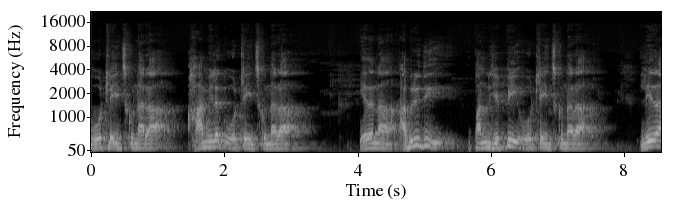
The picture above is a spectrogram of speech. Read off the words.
ఓట్లు వేయించుకున్నారా హామీలకు ఓట్లు వేయించుకున్నారా ఏదైనా అభివృద్ధి పనులు చెప్పి ఓట్లు వేయించుకున్నారా లేదా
